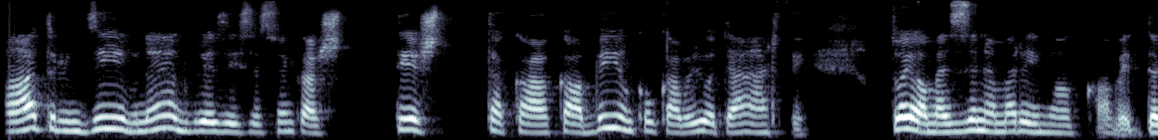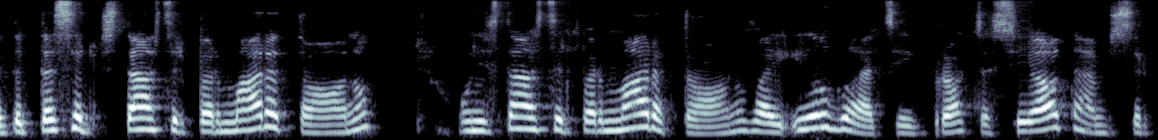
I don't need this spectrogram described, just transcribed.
ātri un dzīve neatgriezīsies vienkārši tieši tā kā, kā bija un kaut kā bija ļoti ērti. To jau mēs zinām arī no Covid. Tad, tad tas ir stāsts ir par maratonu, un ja stāsts ir par maratonu vai ilglaicīgu procesu, jautājums ir,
